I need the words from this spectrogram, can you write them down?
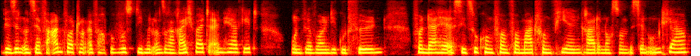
wir sind uns der Verantwortung einfach bewusst, die mit unserer Reichweite einhergeht und wir wollen die gut füllen. Von daher ist die Zukunft vom Format von vielen gerade noch so ein bisschen unklar.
